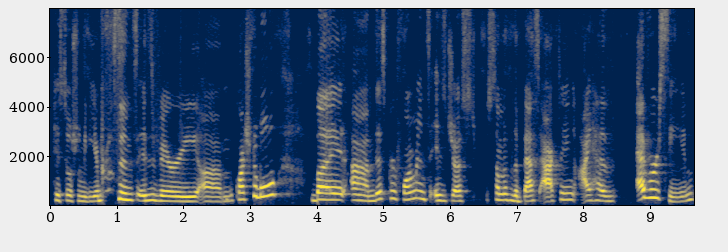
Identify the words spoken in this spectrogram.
his social media presence is very um, questionable, but um, this performance is just some of the best acting I have ever seen.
